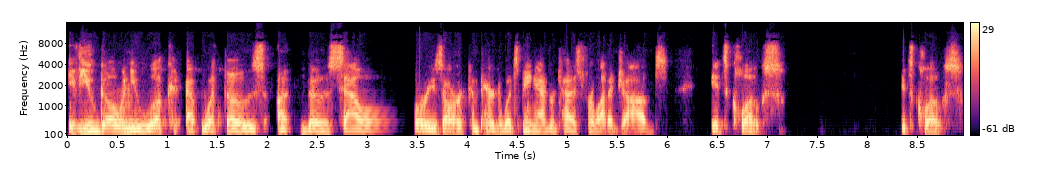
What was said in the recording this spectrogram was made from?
If you go and you look at what those uh, those salaries are compared to what's being advertised for a lot of jobs, it's close. It's close.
